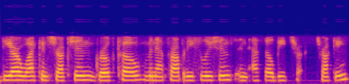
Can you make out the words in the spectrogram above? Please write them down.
DRY Construction, Growth Co., Manette Property Solutions, and SLB tr- Trucking.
